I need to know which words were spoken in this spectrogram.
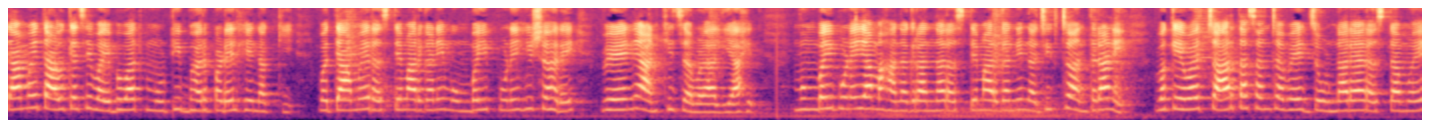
त्यामुळे तालुक्याचे वैभवात मोठी भर पडेल हे नक्की व त्यामुळे रस्ते मार्गाने मुंबई पुणे ही शहरे वेळेने आणखी जवळ आली आहेत. मुंबई पुणे या महानगरांना रस्ते मार्गाने नजीकच्या अंतराने व केवळ चार तासांच्या वेळेत जोडणाऱ्या रस्त्यामुळे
